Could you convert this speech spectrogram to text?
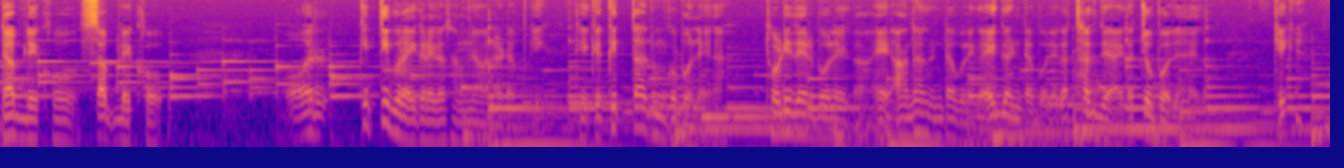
डब देखो सब देखो। और कितनी बुराई करेगा सामने वाला डब की? ठीक है, कितना तुमको बोलेगा? थोड़ी देर बोलेगा एक आधा घंटा बोलेगा, एक घंटा बोलेगा, थक जाएगा, चुप हो जाएगा। ठीक है?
